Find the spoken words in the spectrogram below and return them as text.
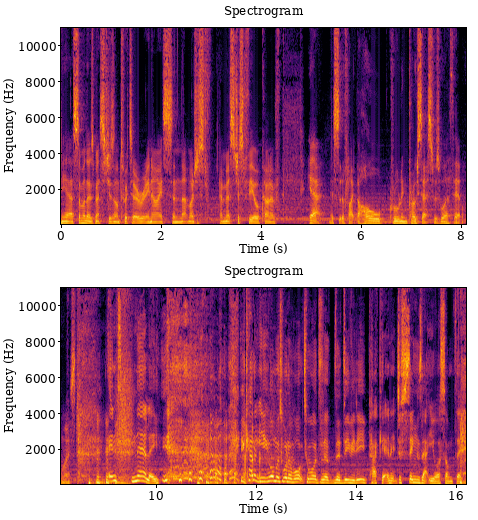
Yeah, some of those messages on Twitter are really nice. And that must just, it must just feel kind of, yeah, it's sort of like the whole grueling process was worth it almost. it's nearly. you kind of, you almost want to walk towards the, the DVD packet and it just sings at you or something.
